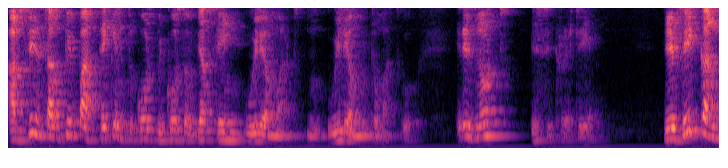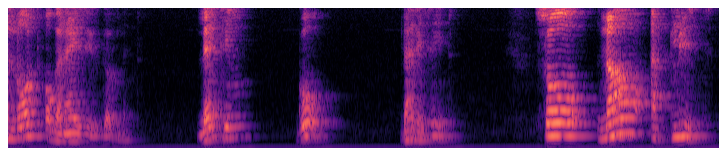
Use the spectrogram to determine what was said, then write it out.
I've seen some people are taken to court because of just saying William, William Ruto must go. It is not a secret here. If he cannot organize his government, let him go. That is it. So now at least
